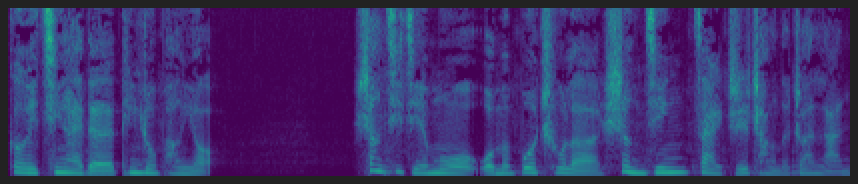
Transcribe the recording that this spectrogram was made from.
各位亲爱的听众朋友，上期节目我们播出了《圣经》在职场的专栏，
